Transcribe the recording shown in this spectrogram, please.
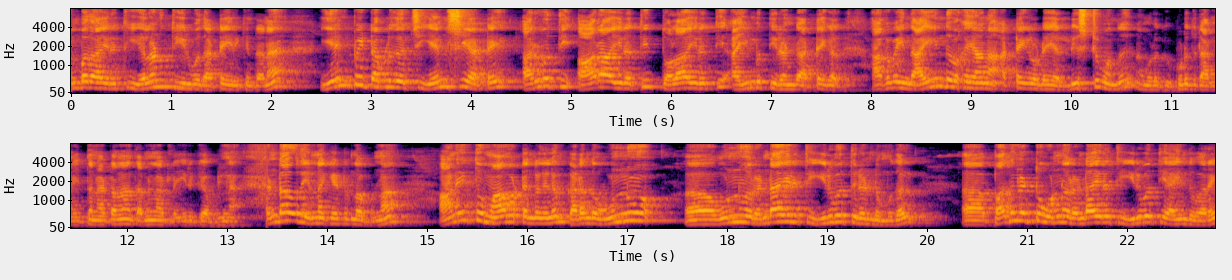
எண்பதாயிரத்தி எழுநூற்றி இருபது அட்டை இருக்கின்றன. என்பிடபிள்யூஹெச் என்சி அட்டை அறுபத்தி ஆறாயிரத்தி தொள்ளாயிரத்தி ஐம்பத்தி ரெண்டு அட்டைகள். ஆகவே இந்த ஐந்து வகையான அட்டைகளுடைய லிஸ்ட்டும் வந்து நம்மளுக்கு கொடுத்துட்டாங்க. இத்தனை அட்டை தான் தமிழ்நாட்டில் இருக்குது அப்படின்னா. ரெண்டாவது என்ன கேட்டிருந்தோம் அப்படின்னா அனைத்து மாவட்டங்களிலும் கடந்த ஒன்று ஒன்று ரெண்டாயிரத்தி இருபத்தி ரெண்டு முதல் பதினெட்டு ஒன்று ரெண்டாயிரத்தி இருபத்தி ஐந்து வரை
